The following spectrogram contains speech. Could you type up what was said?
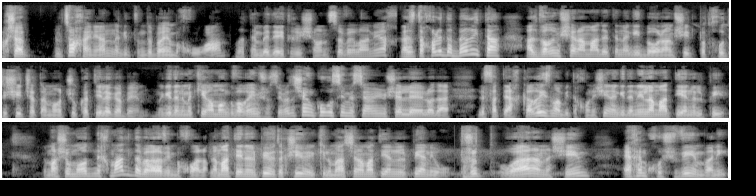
עכשיו, לצורך העניין, נגיד אתה מדבר עם בחורה, ואתם בדייט ראשון סביר להניח, אז אתה יכול לדבר איתה על דברים שלמדתם נגיד בעולם של התפתחות אישית שאתה מאוד שוקתי לגביהם. נגיד אני מכיר המון גברים שעושים איזה שהם קורסים מסוימים של, לא יודע, לפתח כריזמה, ביטחון אישי, נגיד אני למדתי NLP. זה משהו מאוד נחמד לדבר עליו עם בחורה. למדתי NLP ותקשיבי, כאילו מאז שלמדתי NLP אני פשוט רואה על אנשים איך הם חושבים ואני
